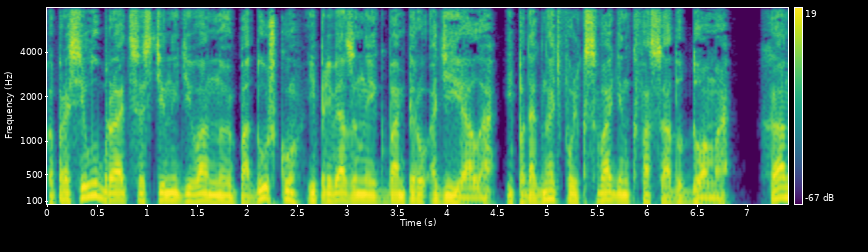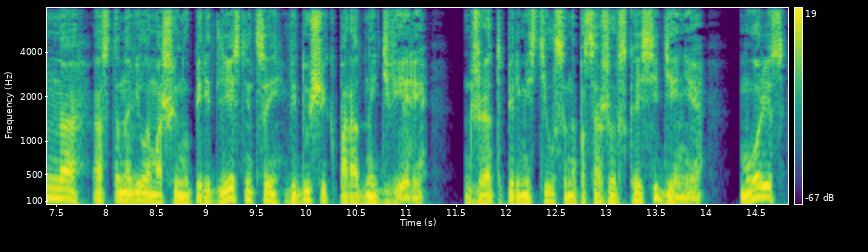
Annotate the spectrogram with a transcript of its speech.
Попросил убрать со стены диванную подушку и привязанные к бамперу одеяло и подогнать «Фольксваген» к фасаду дома. Ханна остановила машину перед лестницей, ведущей к парадной двери. Джет переместился на пассажирское сиденье — Моррис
